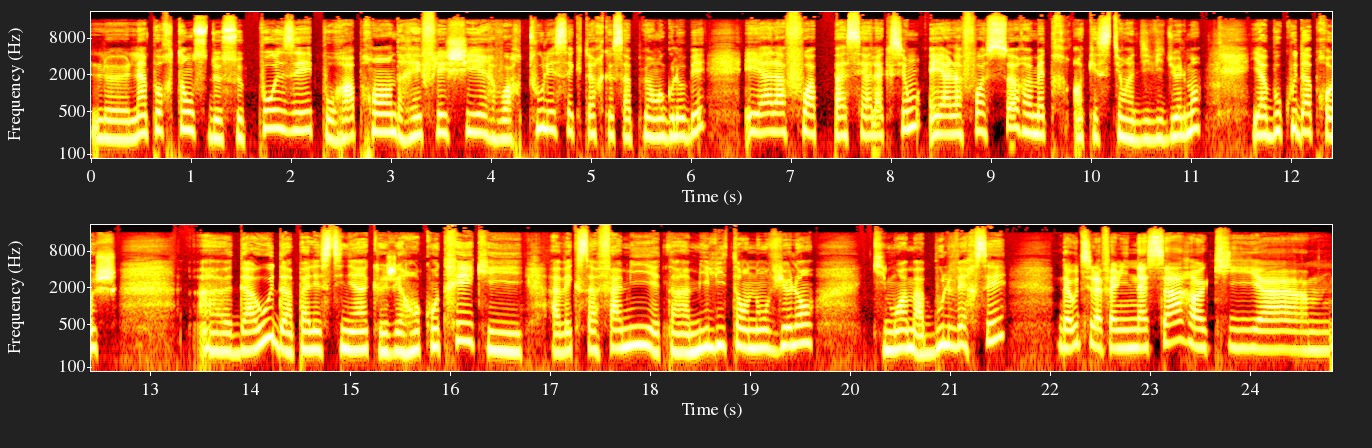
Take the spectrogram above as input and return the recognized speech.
l'importance le, de se poser pour apprendre, réfléchir, voir tous les secteurs que ça peut englober, et à la fois passer à l'action et à la fois se remettre en question individuellement. Il y a beaucoup d'approches. Daoud, un Palestinien que j'ai rencontré, qui, avec sa famille, est un militant non violent, qui, moi, m'a bouleversé. Daoud, c'est la famille Nassar euh, qui a euh,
